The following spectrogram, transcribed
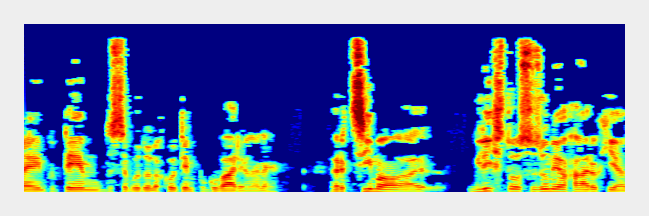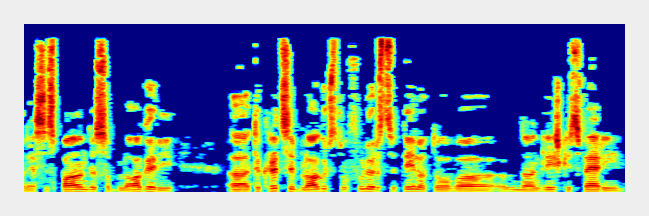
ne, in potem, da se bodo lahko o tem pogovarjali. Ne. Recimo, glih s to Suzumijo Haruhi, ne, se spomnim, da so blogeri, Uh, takrat se je blogerstvo fully razcvetelo to v, na angliški sferi in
